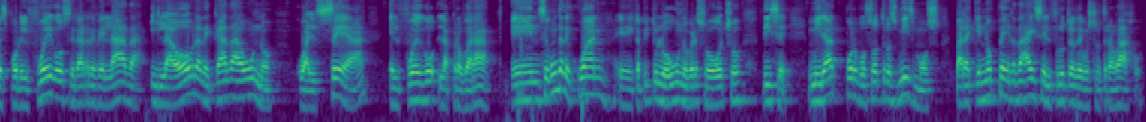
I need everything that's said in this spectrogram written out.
pues por el fuego será revelada y la obra de cada uno, cual sea, el fuego la probará. En segunda de Juan, eh, capítulo 1, verso 8, dice, mirad por vosotros mismos, para que no perdáis el fruto de vuestro trabajo,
